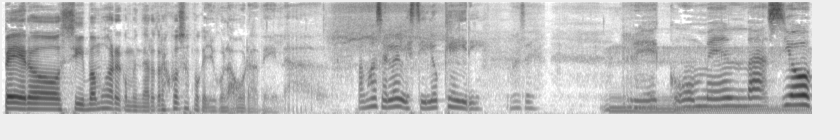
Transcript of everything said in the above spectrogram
pero sí vamos a recomendar otras cosas porque llegó la hora de la... Vamos a hacerlo al estilo Katie. Vamos a hacer Mm. recomendación.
